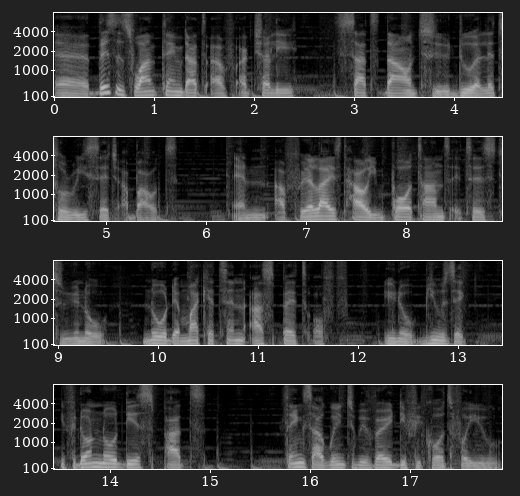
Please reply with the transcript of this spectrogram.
uh, this is one thing that I've actually sat down to do a little research about, and I've realized how important it is to, you know, know the marketing aspect of, you know, music. If you don't know this part, things are going to be very difficult for you.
